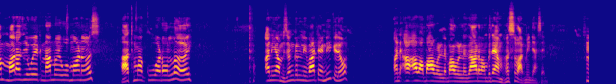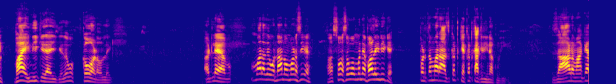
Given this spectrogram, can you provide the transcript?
આમ મારા જેવો એક નાનો એવો માણસ હાથમાં કુવાડો લઈ અને આમ જંગલની વાટે નીકળ્યો અને આવા બાવળને બાવળને દાડવા બધા આમ હસવા મીડ્યા સાહેબ. ભાઈ નીકળ્યા કે જો કવાડો લઈ. એટલે મારા જેવો નાનો માણસ છે હસો સવો મને ભાળી કે પણ તમારા આજ કટકે કટકા કરી નાખું એ ઝાડ વાંકે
